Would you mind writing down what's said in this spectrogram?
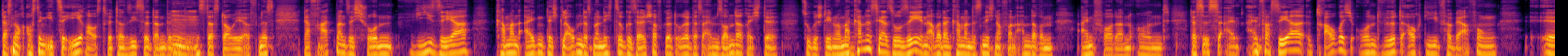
das noch aus dem ICE raus twittern, siehst du dann, wenn mm. du die mhm. Insta-Story öffnest, da fragt man sich schon, wie sehr kann man eigentlich glauben, dass man nicht zur Gesellschaft gehört oder dass einem Sonderrechte zugestehen. Weil man kann es ja so sehen, aber dann kann man das nicht noch von anderen einfordern. Und das ist ein, einfach sehr traurig und wird auch die Verwerfung äh,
